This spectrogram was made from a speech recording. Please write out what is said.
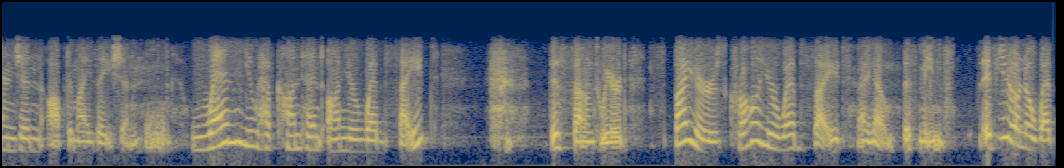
engine optimization. When you have content on your website, this sounds weird, spiders crawl your website. I know this means if you don't know web,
